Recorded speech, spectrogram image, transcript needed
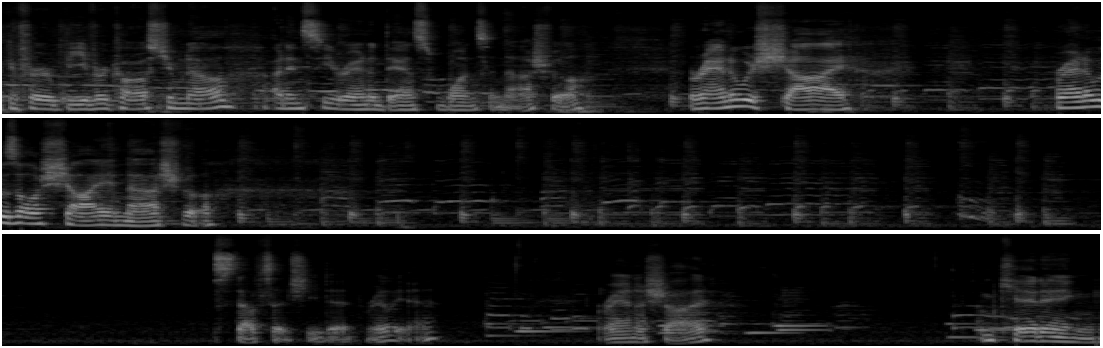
Looking for a beaver costume now. I didn't see Randa dance once in Nashville. Randa was shy. Randa was all shy in Nashville. Steph said she did. Really, eh? Rana shy. I'm kidding.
